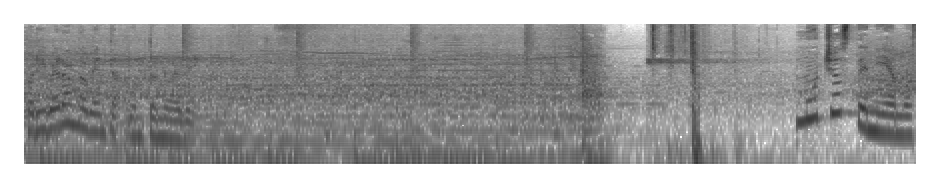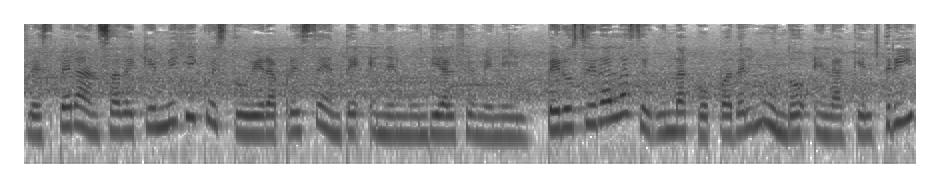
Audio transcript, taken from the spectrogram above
Por Ibero 90.9. Muchos teníamos la esperanza de que México estuviera presente en el Mundial Femenil, pero será la segunda Copa del Mundo en la que el Tri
